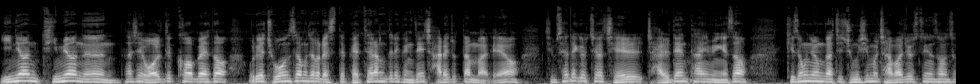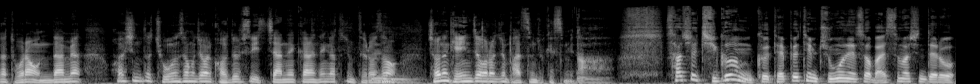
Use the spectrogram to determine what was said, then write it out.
2년 뒤면은 사실 월드컵에서 우리가 좋은 성적을 냈을 때 베테랑들이 굉장히 잘해줬단 말이에요. 지금 세대 교체가 제일 잘 된 타이밍에서 기성용 같이 중심을 잡아줄 수 있는 선수가 돌아온다면 훨씬 더 좋은 성적을 거둘 수 있지 않을까라는 생각도 좀 들어서 음. 저는 개인적으로는 좀 봤으면 좋겠습니다. 좋겠습니다. 아, 사실 지금 그 대표팀 중원에서 말씀하신 대로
